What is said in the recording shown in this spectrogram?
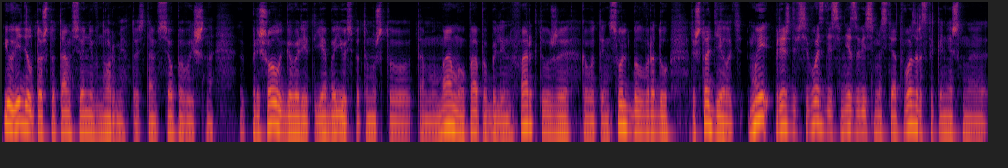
и увидел то, что там все не в норме, то есть там все повышено. Пришел и говорит, я боюсь, потому что там у мамы, у папы были инфаркты уже, у кого-то инсульт был в роду. И что делать? Мы, прежде всего, здесь, вне зависимости от возраста, конечно,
